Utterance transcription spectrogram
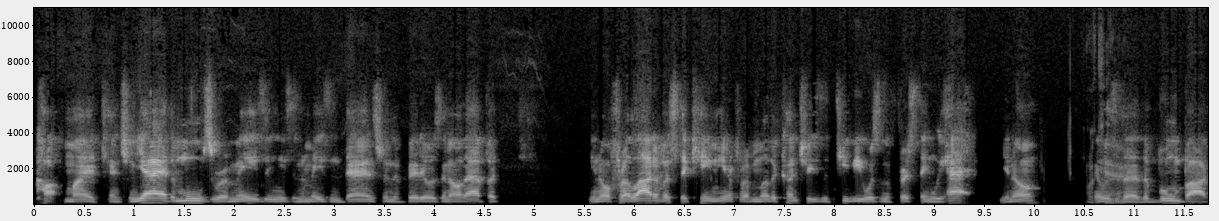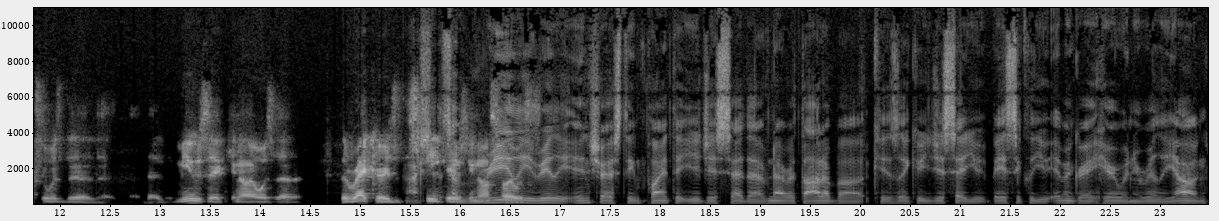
caught my attention. Yeah, the moves were amazing. He's an amazing dancer in the videos and all that, but you know, for a lot of us that came here from other countries, the TV wasn't the first thing we had. You know, okay. it was the the boom box. It was the, the, the music. You know, it was the the records, the Actually, speakers. you know, really so was... really interesting point that you just said that I've never thought about because like you just said, you basically you immigrate here when you're really young.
